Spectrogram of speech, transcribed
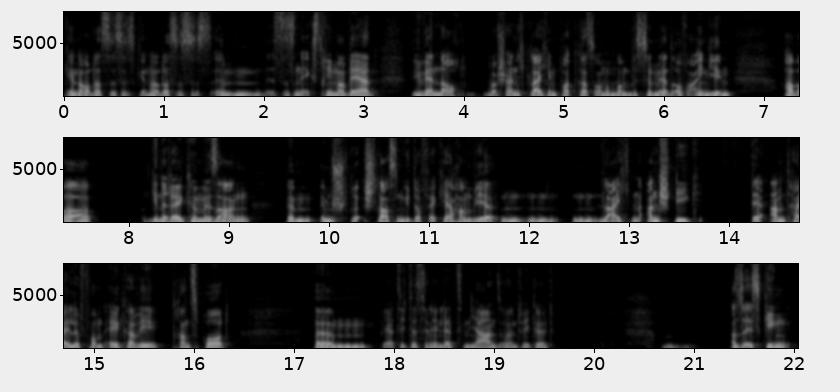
Genau, das ist es, genau, das ist es. Ähm, es ist ein extremer Wert. Wir werden da auch wahrscheinlich gleich im Podcast auch noch mal ein bisschen mehr drauf eingehen. Aber generell können wir sagen, ähm, im St Straßengüterverkehr haben wir einen, einen leichten Anstieg der Anteile vom Lkw-Transport. Ähm, Wie hat sich das in den letzten Jahren so entwickelt? Also es ging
